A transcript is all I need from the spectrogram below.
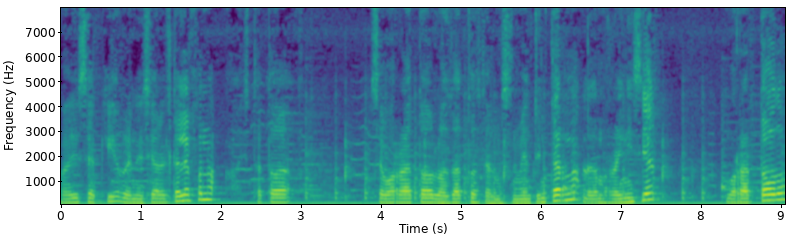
Me dice aquí reiniciar el teléfono. Ahí está toda se borra todos los datos de almacenamiento interno le damos reiniciar borrar todo.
